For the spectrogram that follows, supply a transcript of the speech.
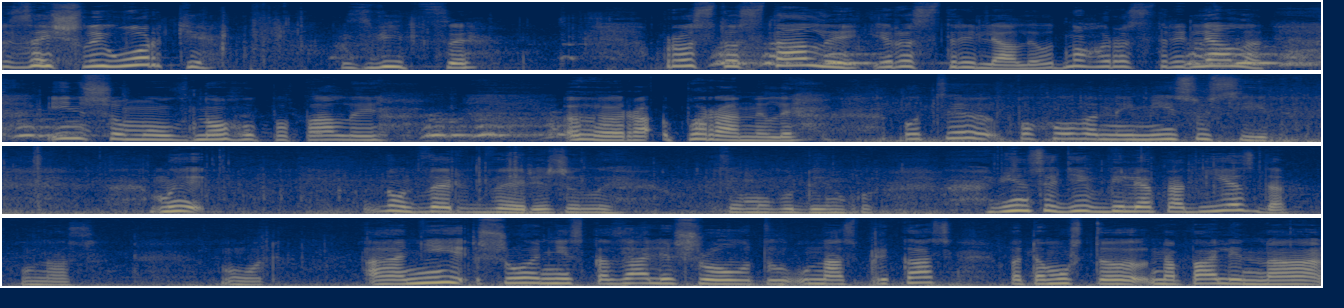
Зайшли орки звідси. Просто стали і розстріляли. Одного розстріляли, іншому в ногу попали, е, поранили. Оце похований мій сусід. Ми ну, двері, двері жили в цьому будинку. Він сидів біля під'їзду у нас. От. А вони, що вони сказали, що от у нас приказ, тому що напали на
